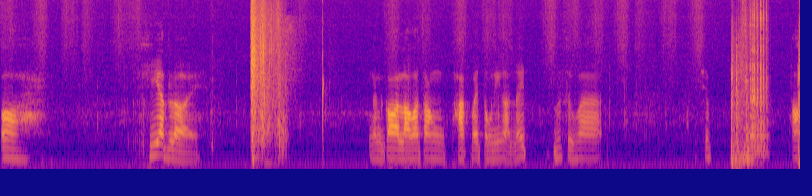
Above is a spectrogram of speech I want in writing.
โอ้ยเครียดเลยงั้นก็เราก็ต้องพักไว้ตรงนี้ก่อน เฮ้ย รู้สึกว่า อ้าว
